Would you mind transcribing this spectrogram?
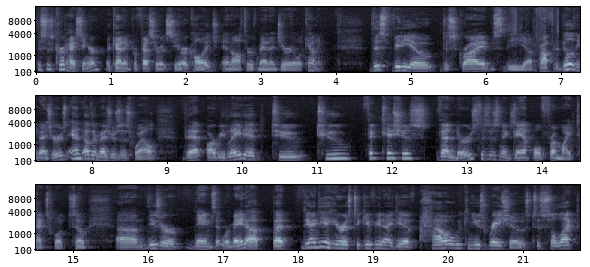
This is Kurt Heisinger, accounting professor at Sierra College and author of Managerial Accounting. This video describes the uh, profitability measures and other measures as well that are related to two fictitious vendors. This is an example from my textbook. So um, these are names that were made up, but the idea here is to give you an idea of how we can use ratios to select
